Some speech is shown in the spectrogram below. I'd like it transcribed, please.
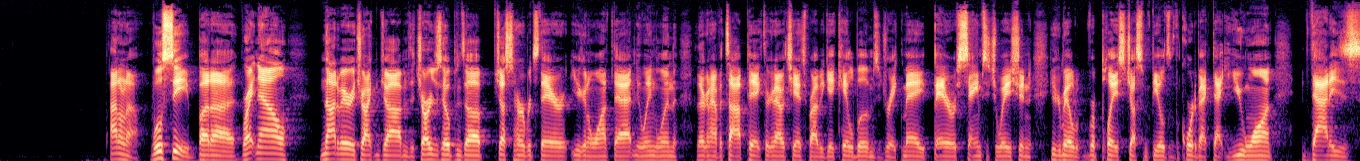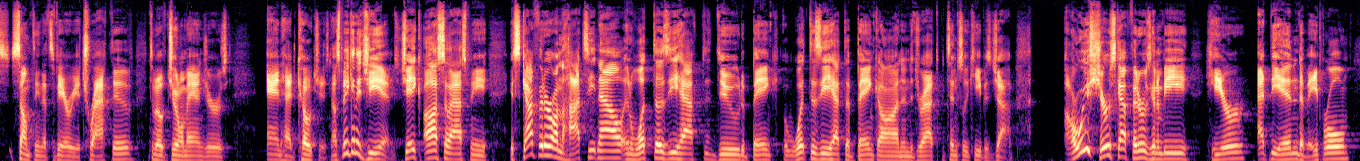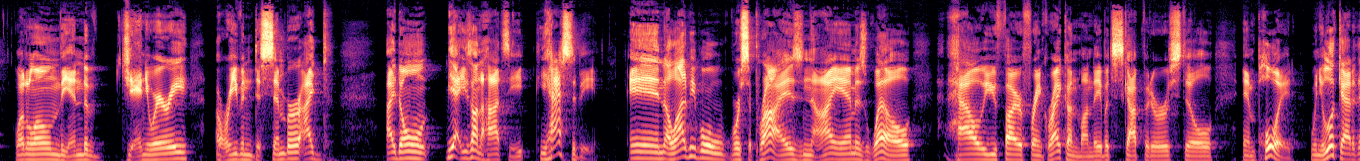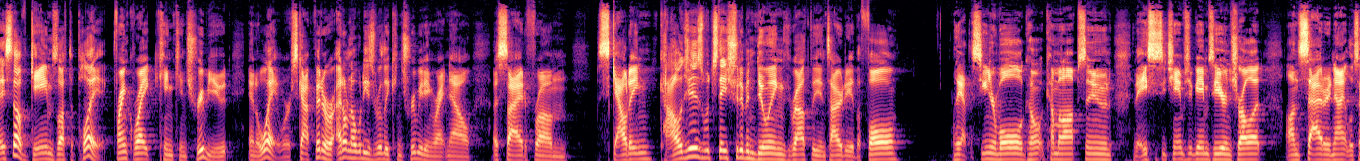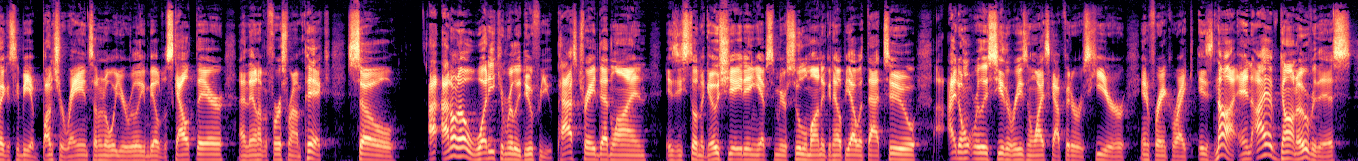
I don't know. We'll see. But uh, right now, not a very attractive job. If the Chargers opens up, Justin Herbert's there. You're going to want that. New England, they're going to have a top pick. They're going to have a chance to probably get Caleb Williams or Drake Maye. Bears, same situation. You're going to be able to replace Justin Fields with the quarterback that you want. That is something that's very attractive to both general managers and head coaches. Now, speaking of GMs, Jake also asked me, is Scott Fitter on the hot seat now, and what does he have to do to bank? What does he have to bank on in the draft to potentially keep his job? Are we sure Scott Fitter is going to be here at the end of April let alone the end of January or even December. I, I don't. Yeah, he's on the hot seat. He has to be. And a lot of people were surprised, and I am as well, how you fire Frank Reich on Monday, but Scott Fitterer is still employed. When you look at it, they still have games left to play. Frank Reich can contribute in a way where Scott Fitterer, I don't know what he's really contributing right now, aside from scouting colleges, which they should have been doing throughout the entirety of the fall. They got the Senior Bowl coming up soon. The ACC Championship games here in Charlotte on Saturday night. Looks like it's going to be a bunch of rain, so I don't know what you're really going to be able to scout there. And they don't have a first round pick. So I, don't know what he can really do for you. Past trade deadline, is he still negotiating? You have Samir Suleiman who can help you out with that too. I don't really see the reason why Scott Fitterer is here and Frank Reich is not. And I have gone over this.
